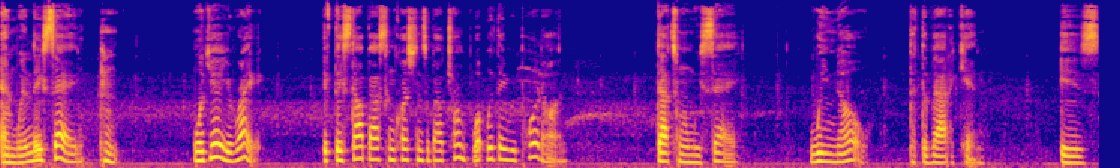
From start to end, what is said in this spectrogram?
And when they say, well, yeah, you're right. If they stop asking questions about Trump, what would they report on? That's when we say, we know that the Vatican is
